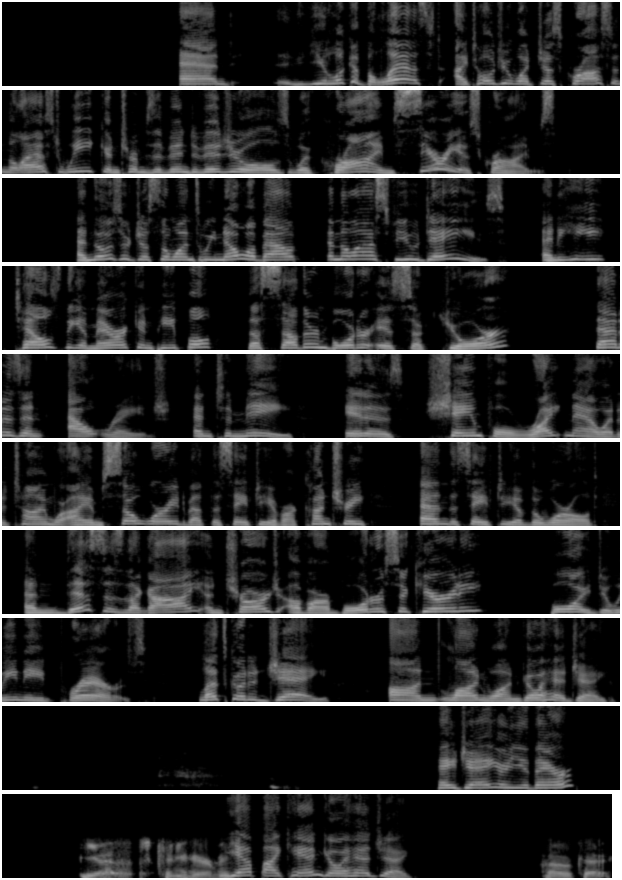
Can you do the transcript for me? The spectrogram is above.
And you look at the list, I told you what just crossed in the last week in terms of individuals with crimes, serious crimes. And those are just the ones we know about in the last few days. And he tells the American people the southern border is secure. That is an outrage. And to me, it is shameful right now at a time where I am so worried about the safety of our country and the safety of the world. And this is the guy in charge of our border security. Boy, do we need prayers. Let's go to Jay on line one. Go ahead, Jay. Hey, Jay, are you there? Yes. Can you hear me? Yep, I can. Go ahead, Jay. Okay.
